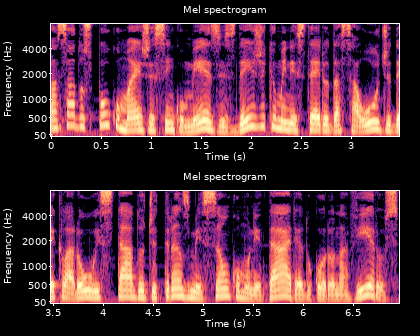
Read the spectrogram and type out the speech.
Passados pouco mais de cinco meses desde que o Ministério da Saúde declarou o estado de transmissão comunitária do coronavírus,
